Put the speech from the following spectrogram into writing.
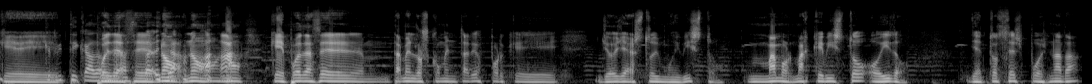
que Crítica, ¿dónde puede hacer no no no que puede hacer también los comentarios porque yo ya estoy muy visto. Vamos más que visto oído. Y entonces pues nada.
